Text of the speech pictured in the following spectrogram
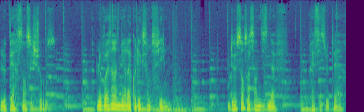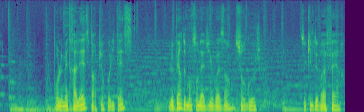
Le père sent ces choses. Le voisin admire la collection de films. 279, précise le père. Pour le mettre à l'aise par pure politesse, le père demande son avis au voisin sur gauche, ce qu'il devrait faire.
